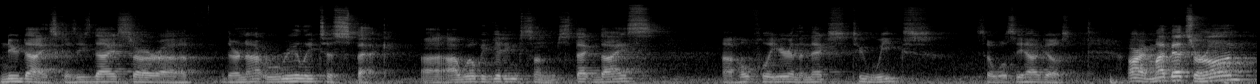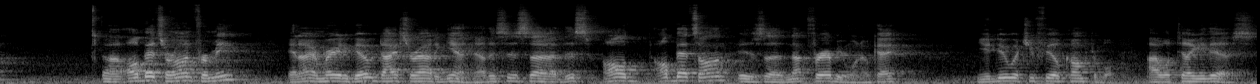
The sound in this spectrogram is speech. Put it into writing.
new dice because these dice are uh, they're not really to spec. Uh, I will be getting some spec dice, uh, hopefully here in the next two weeks. So we'll see how it goes. All right, my bets are on. Uh, all bets are on for me, and I am ready to go. Dice are out again. Now this is uh, this all all bets on is uh, not for everyone. Okay, you do what you feel comfortable. I will tell you this.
